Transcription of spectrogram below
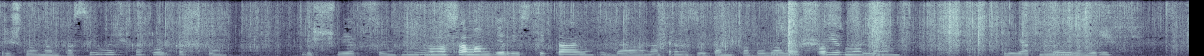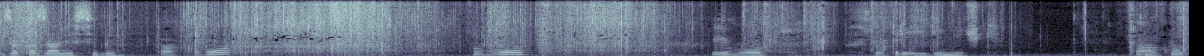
пришла нам посылочка только что. Из Швеции. Ну, Но на самом деле из Китая. Да, она транзитом побывала Сейчас в Швеции. посмотрим. Приятный Ой, мелочь ой. заказали себе. Так, вот. Вот. И вот. Все, три единички. Так, Так, вот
